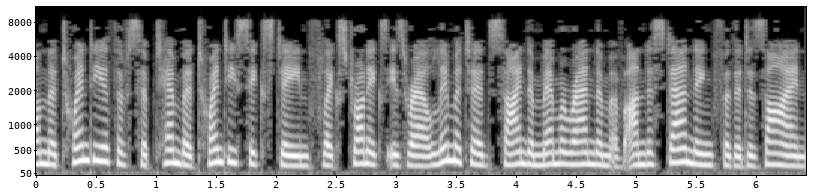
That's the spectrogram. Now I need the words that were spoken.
On 20 September 2016 Flextronics Israel Limited signed a Memorandum of Understanding for the design,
